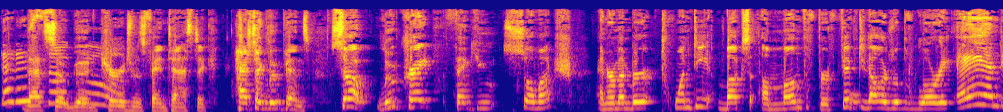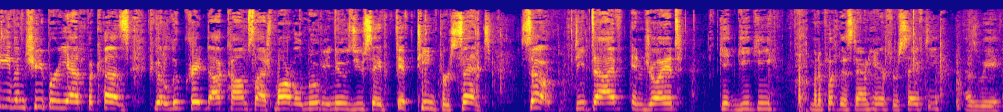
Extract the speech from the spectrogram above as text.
That is That's so, good. cool. Courage was fantastic. Hashtag loot pins. So, Loot Crate, thank you so much. And remember, 20 bucks a month for $50 worth of glory, and even cheaper yet, because if you go to lootcrate.com slash Marvel Movie News, you save 15%. So, deep dive, enjoy it, get geeky. I'm going to put this down here for safety as we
